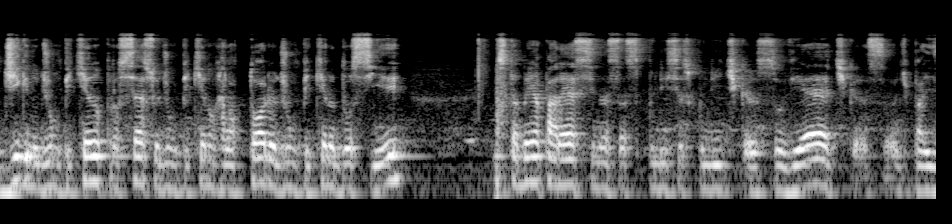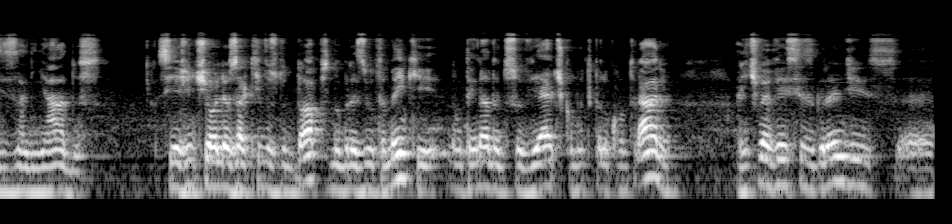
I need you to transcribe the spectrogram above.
digno de um pequeno processo, de um pequeno relatório, de um pequeno dossiê. Isso também aparece nessas polícias políticas soviéticas, de países alinhados. Se a gente olha os arquivos do DOPS no Brasil também, que não tem nada de soviético, muito pelo contrário, a gente vai ver esses grandes. É,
